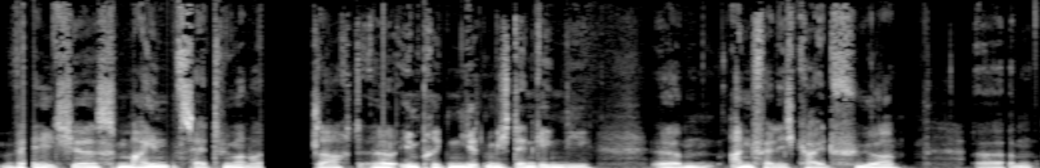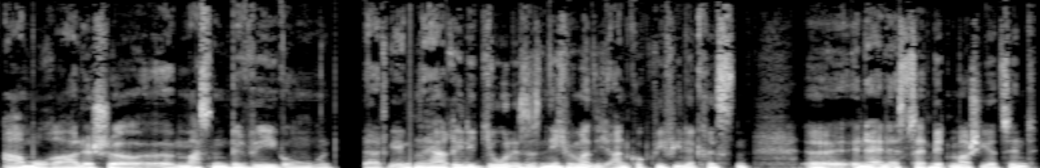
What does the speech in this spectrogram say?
welches Mindset, wie man sagt, äh, imprägniert mich denn gegen die ähm, Anfälligkeit für ähm, amoralische äh, Massenbewegung. Und naja, Religion ist es nicht, wenn man sich anguckt, wie viele Christen äh, in der NS-Zeit mitmarschiert sind.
